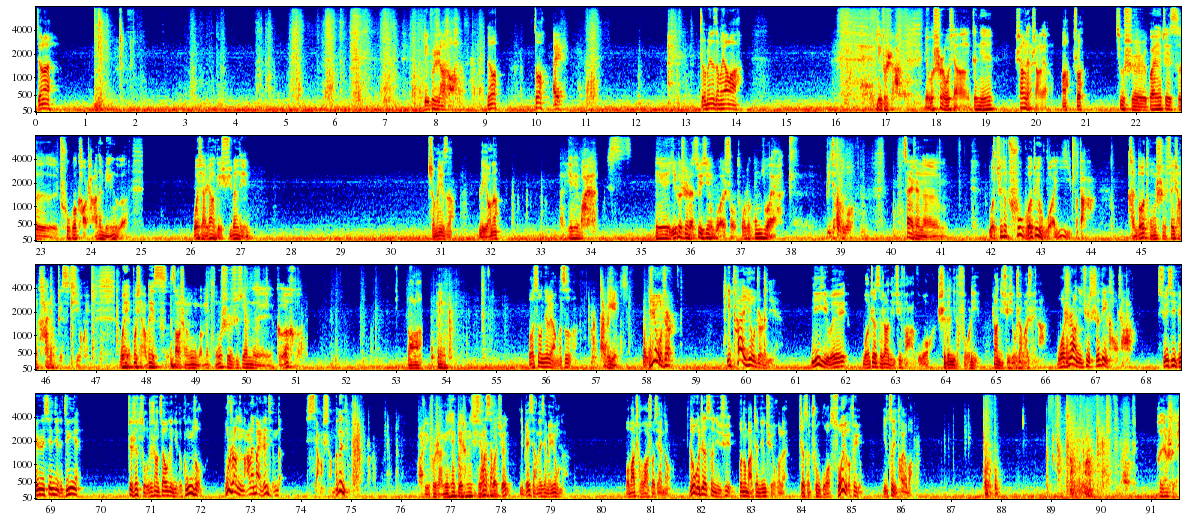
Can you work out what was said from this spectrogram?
进来。李副市长好。哟，坐。哎，准备的怎么样了？李副市长，有个事儿我想跟您商量商量。啊，说。就是关于这次出国考察的名额，我想让给徐文林。什么意思？理由呢？因为吧，因为一个是呢，最近我手头的工作呀比较多；再者呢，我觉得出国对我意义不大。很多同事非常看重这次机会，我也不想为此造成我们同事之间的隔阂。王了，嗯，我送你两个字，同意。幼稚，你太幼稚了你！你以为我这次让你去法国是给你的福利，让你去游山玩水呢？我是让你去实地考察，学习别人先进的经验，这是组织上交给你的工作，不是让你拿来卖人情的。想什么呢你？李副市长，您先别生气。行了行了，我觉得你别想那些没用的。我把丑话说前头。如果这次你去不能把真经取回来，这次出国所有的费用你自己掏腰包。喝点水。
